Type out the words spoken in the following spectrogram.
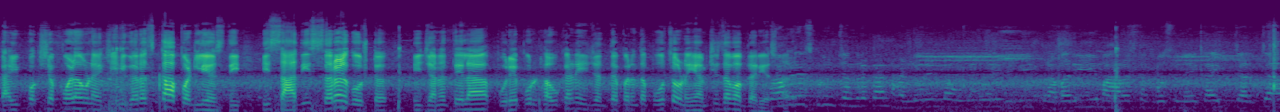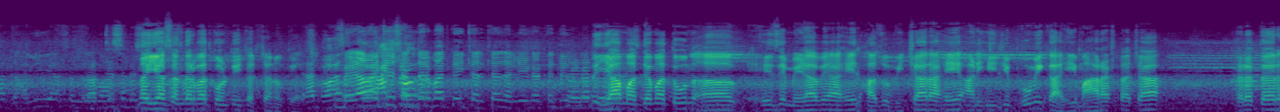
काही पक्ष पळवण्याची ही गरज का पडली असती? ही साधी सरळ गोष्ट. ही जनतेला पुरेपूर ठाऊक आणि जनतेपर्यंत पोहोचवणं ही आमची जबाबदारी असणार. नाही या संदर्भात कोणतीही चर्चा नव्हती. मेळाव्याच्या संदर्भात काही चर्चा झाली का कधी या माध्यमातून हे जे मेळावे आहेत हा जो विचार आहे आणि ही जी भूमिका आहे ही महाराष्ट्राच्या खरं तर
